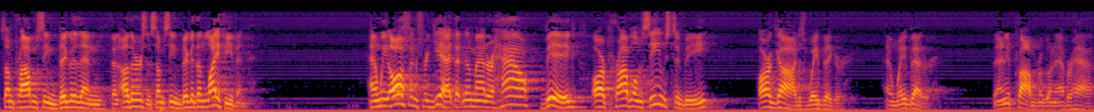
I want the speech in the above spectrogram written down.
Some problems seem bigger than, than others, and some seem bigger than life even. And we often forget that no matter how big our problem seems to be, our God is way bigger and way better than any problem we're going to ever have.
